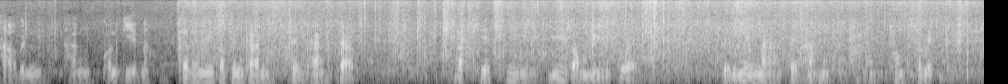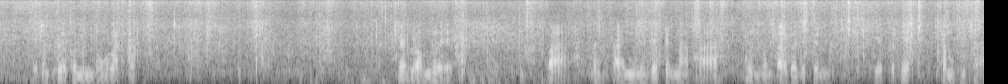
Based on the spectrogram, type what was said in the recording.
ขาวๆเป็นทางคอนกรีตเนาะแต่ทีนี้ก็เป็นการเดินทางจากหลักเขตที่ 22 บีเพื่อเดินมุ่งหน้าไปทางทางช่องเสม็ดเขตอำเภอพนมดงรักครับแวดล้อมด้วยป่าทางซ้ายมือจะเป็นหน้าผาเลื่อนลงไปก็จะเป็นเขตประเทศกัมพูชา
